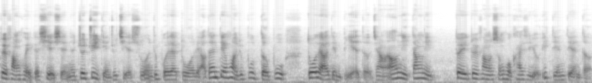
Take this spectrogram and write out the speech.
对方回个谢谢，那就句点就结束了，你就不会再多聊。但是电话你就不得不多聊一点别的，这样。然后你当你。对对方的生活开始有一点点的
